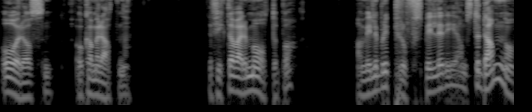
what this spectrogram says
Åråsen og kameratene. Det fikk da være måte på. Han ville bli proffspiller i Amsterdam nå.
